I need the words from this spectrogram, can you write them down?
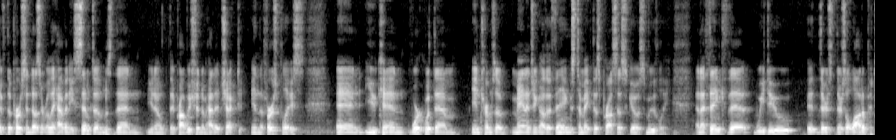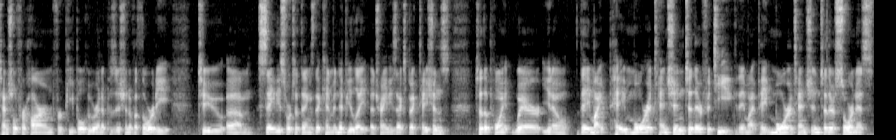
if the person doesn't really have any symptoms, then you know they probably shouldn't have had it checked in the first place, and you can work with them in terms of managing other things to make this process go smoothly. And I think that we do. It, there's there's a lot of potential for harm for people who are in a position of authority to um, say these sorts of things that can manipulate a trainee's expectations to the point where you know they might pay more attention to their fatigue. They might pay more attention to their soreness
